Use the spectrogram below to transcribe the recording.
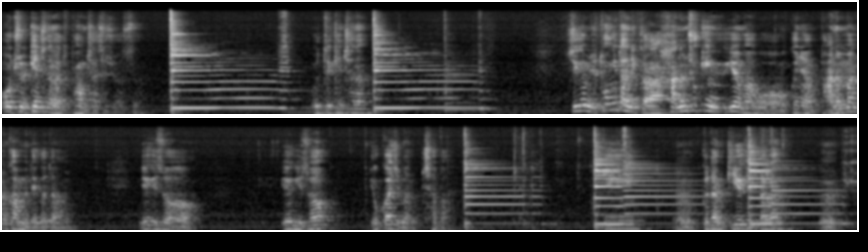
어, 저 괜찮은 것 같아. 방금 자세 좋았어. 어때? 괜찮아? 지금 이제 통이다니까 하는 초킹 위험하고 그냥 반음만 가면 되거든. 여기서 여기서 요까지만 쳐봐. 띠, 응. 그 다음 기억했다가, 응.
